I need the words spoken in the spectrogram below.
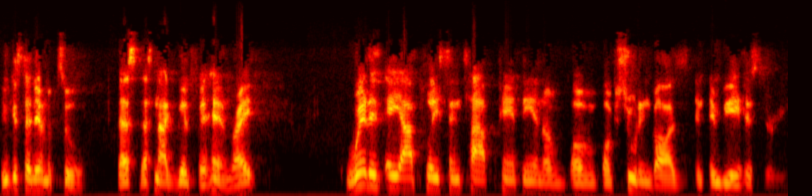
You consider him a two. That's that's not good for him, right? Where does AI place in top pantheon of, of, of shooting guards in NBA history?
